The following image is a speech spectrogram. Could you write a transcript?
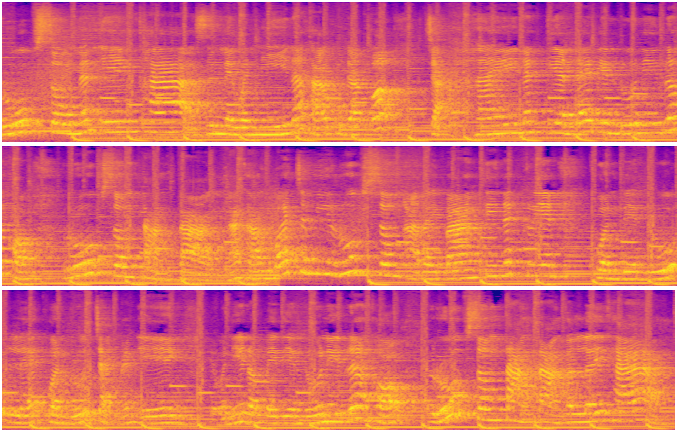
รูปทรงนั่นเองค่ะ ซึ่งในวันนี้นะคะคุณดาก็จะให้นักเรียนได้เรียนรู้ในเรื่องของรูปทรงต่างๆนะคะ ว่าจะมีรูปทรงอะไรบ้างที่นักเรียนควรเรียนรู้และควรรู้จักนั่นเอง เดี๋ยววันนี้เราไปเรียนรู้ในเรื่องของรูปทรงต่างๆกันเลยค่ะ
